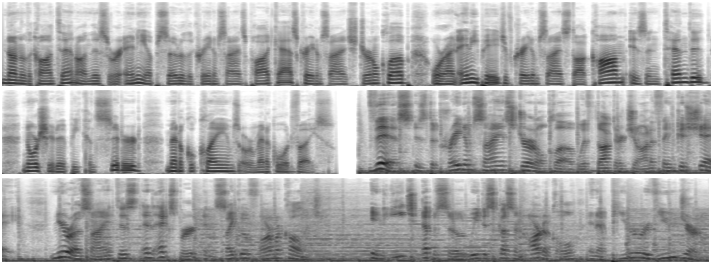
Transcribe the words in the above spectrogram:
None of the content on this or any episode of the Kratom Science Podcast, Kratom Science Journal Club, or on any page of kratomscience.com is intended, nor should it be considered, medical claims or medical advice. This is the Kratom Science Journal Club with Dr. Jonathan Cachat, neuroscientist and expert in psychopharmacology. In each episode, we discuss an article in a peer reviewed journal.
